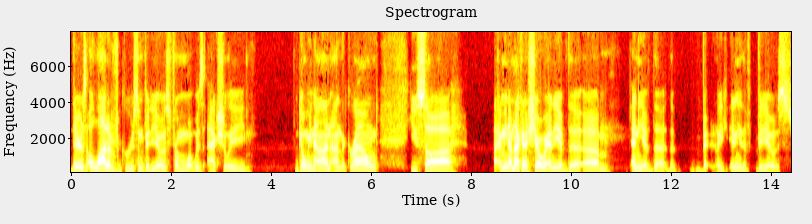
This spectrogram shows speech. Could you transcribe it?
there's a lot of gruesome videos from what was actually going on on the ground. You saw, I mean, I'm not going to show any of the um, any of the the like any of the videos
